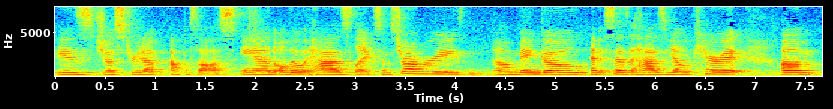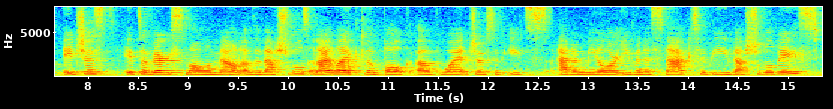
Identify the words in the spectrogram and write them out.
is just straight up applesauce. And although it has like some strawberry, um, mango, and it says it has yellow carrot, um, it just, it's a very small amount of the vegetables and I like the bulk of what Joseph eats at a meal or even a snack to be vegetable based.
